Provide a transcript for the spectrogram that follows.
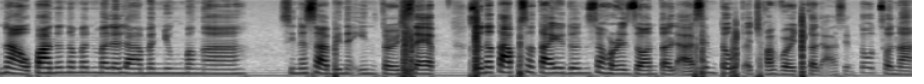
Now, paano naman malalaman yung mga sinasabi na intercept? So, natapos na tayo dun sa horizontal asymptote at saka vertical asymptote. So, na,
